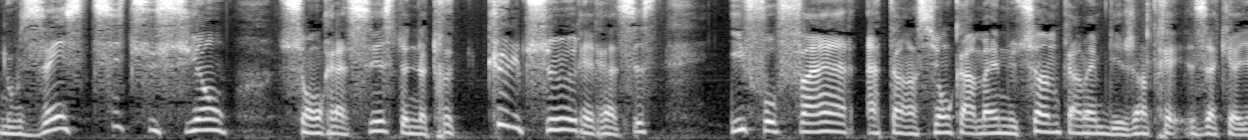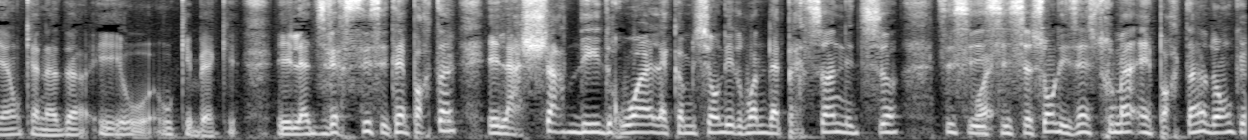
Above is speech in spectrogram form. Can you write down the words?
nos institutions sont racistes, notre culture est raciste, il faut faire attention quand même. Nous sommes quand même des gens très accueillants au Canada et au, Québec. Et la diversité, c'est important. Et la Charte des droits, la Commission des droits de la personne et tout ça, c'est, ce sont des instruments importants. Donc,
